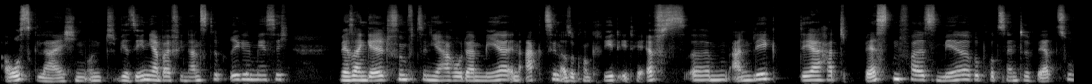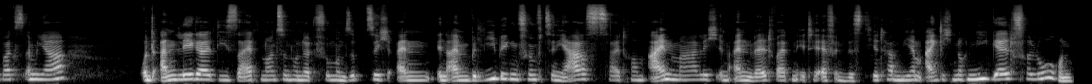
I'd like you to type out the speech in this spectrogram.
ausgleichen. Und wir sehen ja bei Finanztipp regelmäßig, wer sein Geld 15 Jahre oder mehr in Aktien, also konkret ETFs, ähm, anlegt, der hat bestenfalls mehrere Prozente Wertzuwachs im Jahr. Und Anleger, die seit 1975 einen, in einem beliebigen 15-Jahres-Zeitraum einmalig in einen weltweiten ETF investiert haben, die haben eigentlich noch nie Geld verloren.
